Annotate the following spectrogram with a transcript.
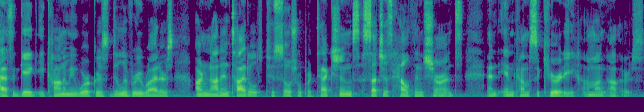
As gig economy workers, delivery riders are not entitled to social protections such as health insurance and income security, among others.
